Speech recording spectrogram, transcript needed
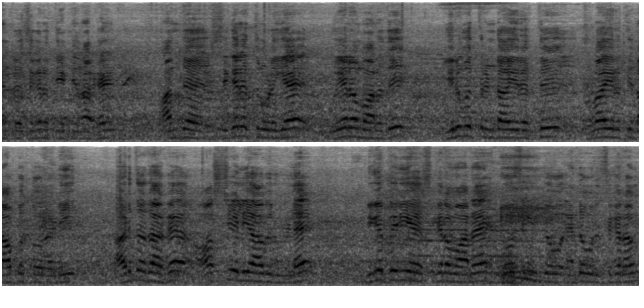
என்ற சிகரத்தை எட்டினார்கள். அந்த சிகரத்தினுடைய உயரமானது இருபத்தி ரெண்டாயிரத்து தொள்ளாயிரத்தி நாற்பத்தோரு அடி. அடுத்ததாக ஆஸ்திரேலியாவில் உள்ள மிகப்பெரிய சிகரமான கோசிங்டோ என்ற ஒரு சிகரம்.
